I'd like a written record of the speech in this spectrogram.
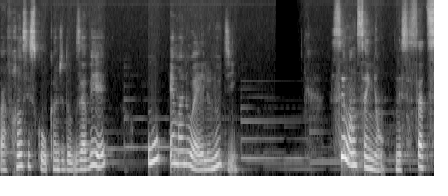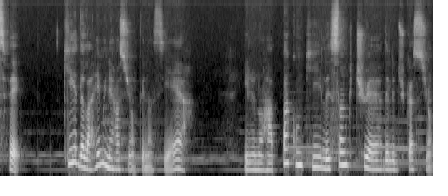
par Francisco Candido Xavier, où Emmanuel nous dit Si l'enseignant ne se satisfait que de la rémunération financière, il n'aura pas conquis le sanctuaire de l'éducation.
